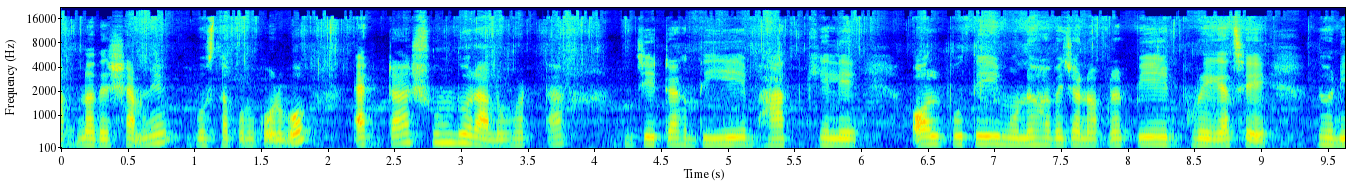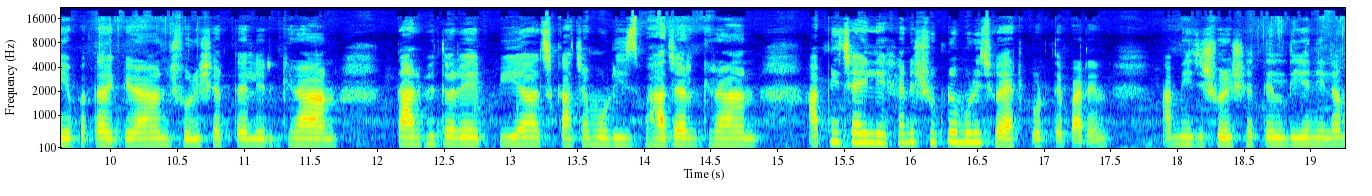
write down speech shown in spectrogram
আপনাদের সামনে উপস্থাপন করব। একটা সুন্দর আলু ভর্তা, যেটা দিয়ে ভাত খেলে অল্পতেই মনে হবে যেন আপনার পেট ভরে গেছে। ধনিয়া পাতার ঘ্রাণ, সরিষার তেলের ঘ্রাণ, তার ভেতরে পেঁয়াজ, কাঁচামরিচ, ভাজার ঘ্রাণ। আপনি চাইলে এখানে শুকনো মরিচও অ্যাড করতে পারেন। আমি এই যে সরিষার তেল দিয়ে নিলাম,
